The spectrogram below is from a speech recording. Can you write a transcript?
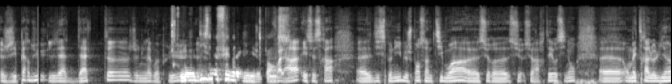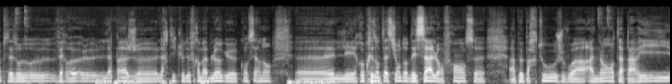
J'ai perdu la date, je ne la vois plus. Le 19 février, je pense. Voilà, et ce sera disponible, je pense, un petit mois sur, sur, sur Arte. Ou sinon, on mettra le lien peut-être vers la page, l'article de Framablog euh, concernant euh, les représentations dans des salles en France, euh, un peu partout. Je vois à Nantes, à Paris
